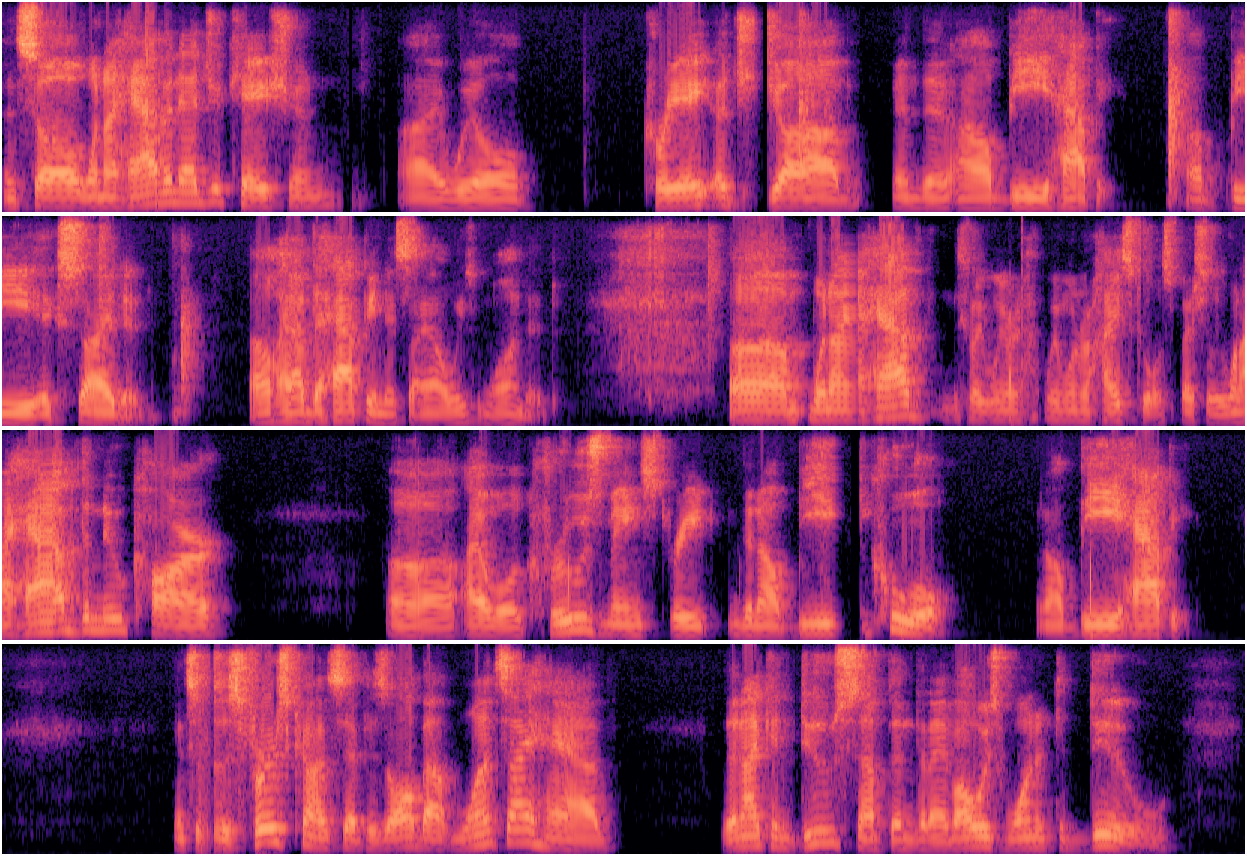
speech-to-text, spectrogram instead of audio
And so when I have an education, I will create a job and then I'll be happy. I'll be excited. I'll have the happiness I always wanted. Um, when I have, so when, we're, when we're in high school, especially, when I have the new car, uh, I will cruise Main Street, then I'll be cool and I'll be happy. And so this first concept is all about once I have then I can do something that I've always wanted to do.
